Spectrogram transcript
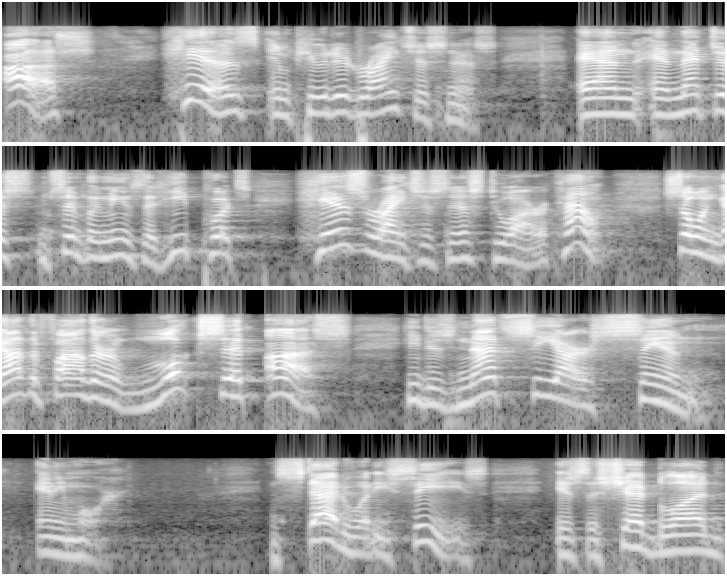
us his imputed righteousness. And, and that just simply means that he puts his righteousness to our account. So when God the Father looks at us, he does not see our sin anymore. Instead, what he sees is the shed blood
